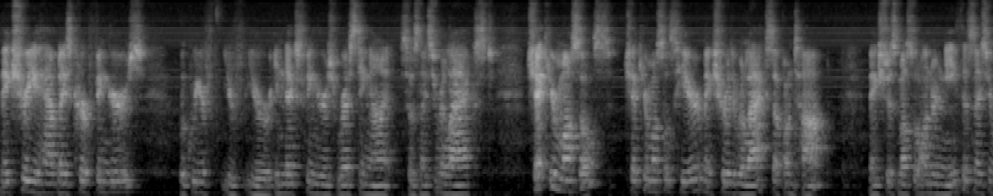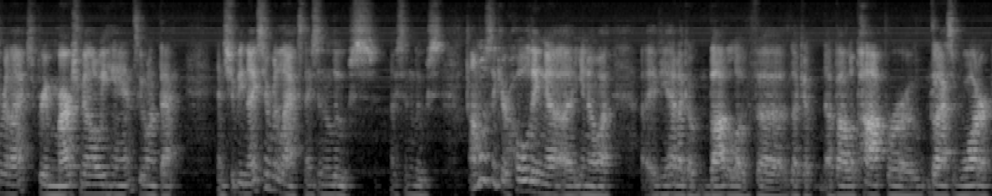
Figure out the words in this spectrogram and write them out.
Make sure you have nice curved fingers. Look where your, your, your index finger is resting on it so it's nice and relaxed. Check your muscles. Check your muscles here. Make sure they're relaxed up on top. Make sure this muscle underneath is nice and relaxed. Very marshmallowy hands. We want that. And should be nice and relaxed, nice and loose. Nice and loose. Almost like you're holding, a, you know, a, if you had like a bottle of uh, like a, a bottle of pop or a glass of water,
